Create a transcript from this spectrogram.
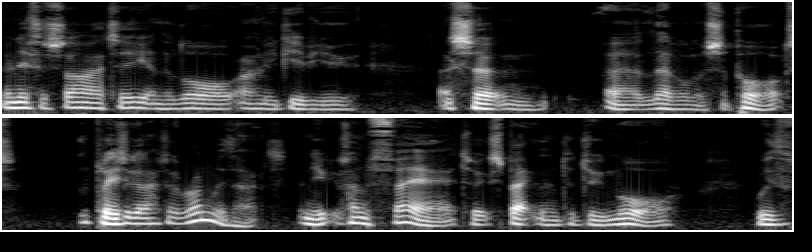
And if society and the law only give you a certain uh, level of support, the police are going to have to run with that. And it's unfair to expect them to do more with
